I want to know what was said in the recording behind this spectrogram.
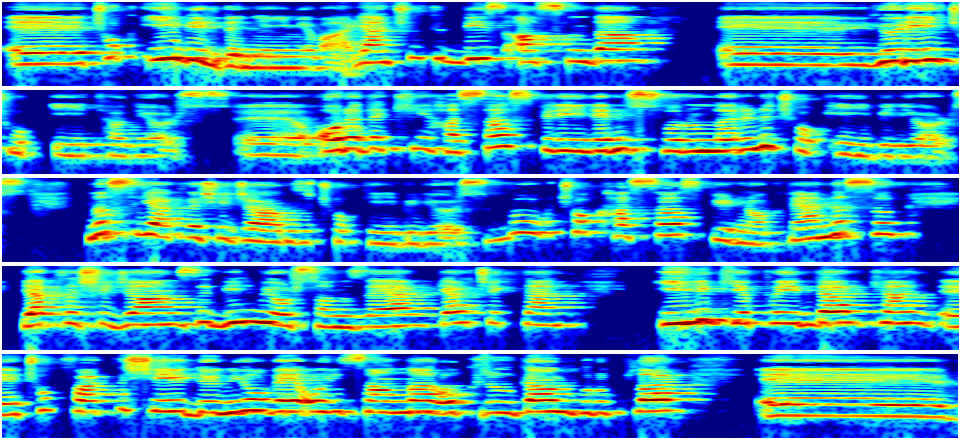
e, çok iyi bir deneyimi var. Yani çünkü biz aslında e, yöreyi çok iyi tanıyoruz. E, oradaki hassas bireylerin sorunlarını çok iyi biliyoruz. Nasıl yaklaşacağımızı çok iyi biliyoruz. Bu çok hassas bir nokta. Yani nasıl yaklaşacağınızı bilmiyorsanız eğer gerçekten iyilik yapayım derken e, çok farklı şeye dönüyor ve o insanlar, o kırılgan gruplar e,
